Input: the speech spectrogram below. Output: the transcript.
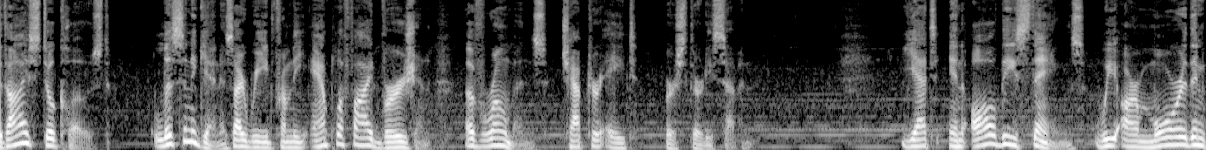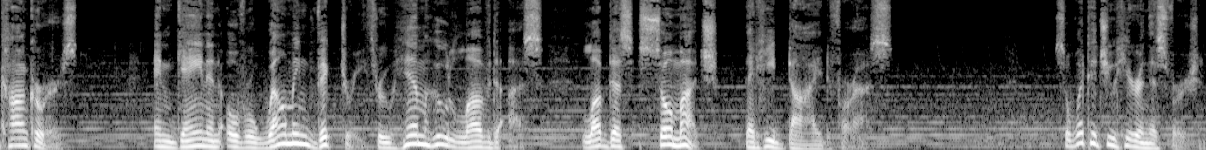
With eyes still closed, listen again as I read from the Amplified Version of Romans chapter 8, verse 37. Yet in all these things we are more than conquerors and gain an overwhelming victory through him who loved us, loved us so much that he died for us. So, what did you hear in this version?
